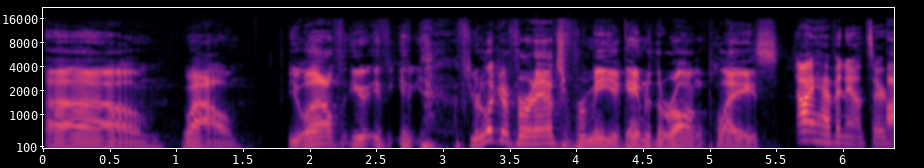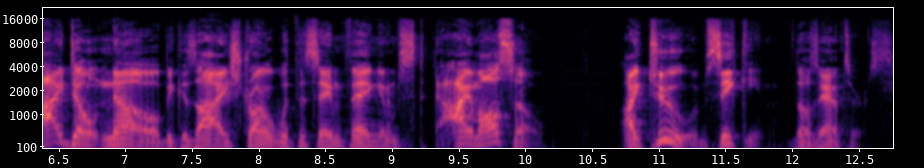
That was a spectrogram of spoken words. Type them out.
Um, wow. You, well, if, you, if, if you're looking for an answer for me, you came to the wrong place. I have an answer. I don't know because I struggle with the same thing, and I'm st- I'm also, I too am seeking those answers.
